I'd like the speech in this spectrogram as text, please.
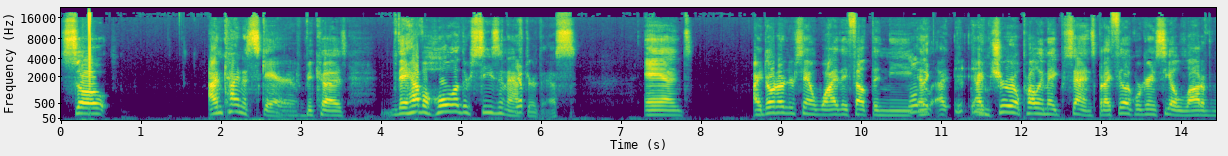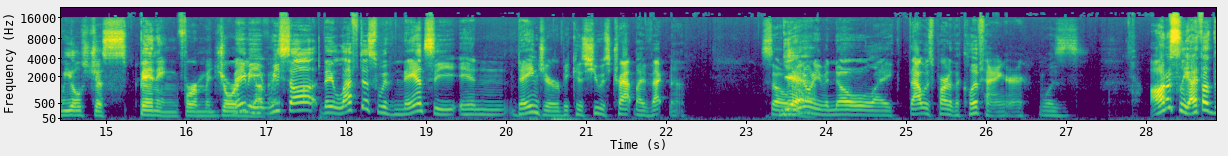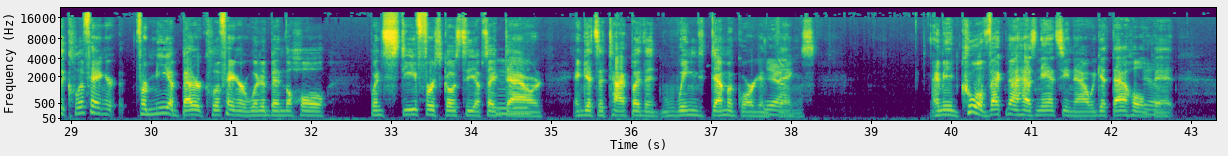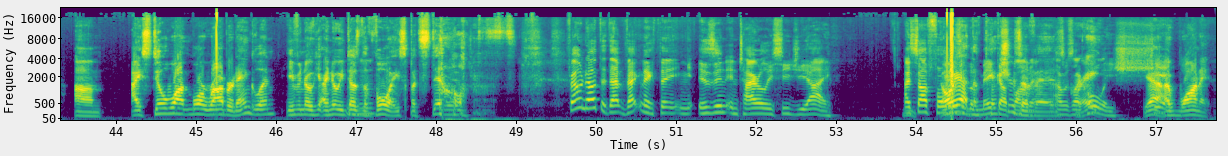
So I'm kind of scared Yeah. because they have a whole other season after this, and I don't understand why they felt the need. Well, and I, I'm sure it'll probably make sense, but I feel like we're going to see a lot of wheels just spinning for a majority Maybe we saw they left us with Nancy in danger because she was trapped by Vecna. So we don't even know. Like that was part of the cliffhanger. Was Honestly, I thought the cliffhanger for me a better cliffhanger would have been the whole when Steve first goes to the upside Mm-hmm. down and gets attacked by the winged demogorgon Yeah. things. I mean, cool. Vecna has Nancy now. We get that whole Yeah. bit. Um, I still want more Robert Englund, even though he, I know he does Mm-hmm. the voice, but still. found out that that Vecna thing isn't entirely CGI. I saw photos oh yeah, of the, the, makeup pictures on of it. it. is I was like, holy shit! Yeah, I want it.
